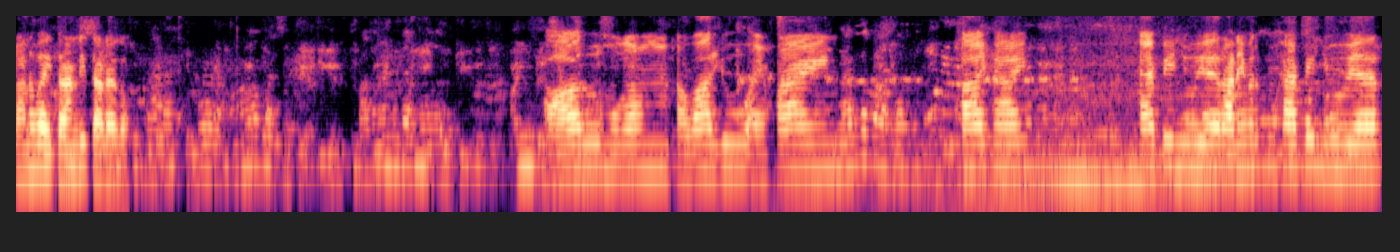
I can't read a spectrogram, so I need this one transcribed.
கணுவாய் தாண்டி தடாகம். ஆறு முகம். How are you I fine hi hi happy new year அனைவருக்கும் ஹாப்பி நியூ இயர்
